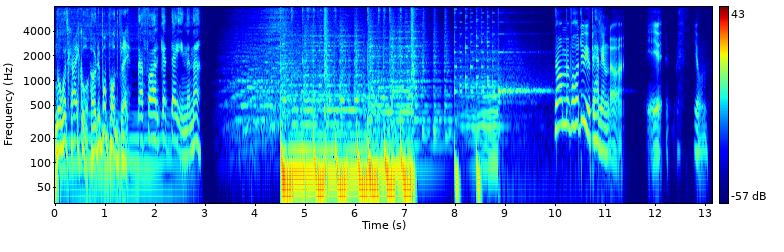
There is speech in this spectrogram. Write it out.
Något Kaiko, hör du på Podplay. Därför är gardinerna. Ja, men vad har du gjort i helgen då, Eh, John?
